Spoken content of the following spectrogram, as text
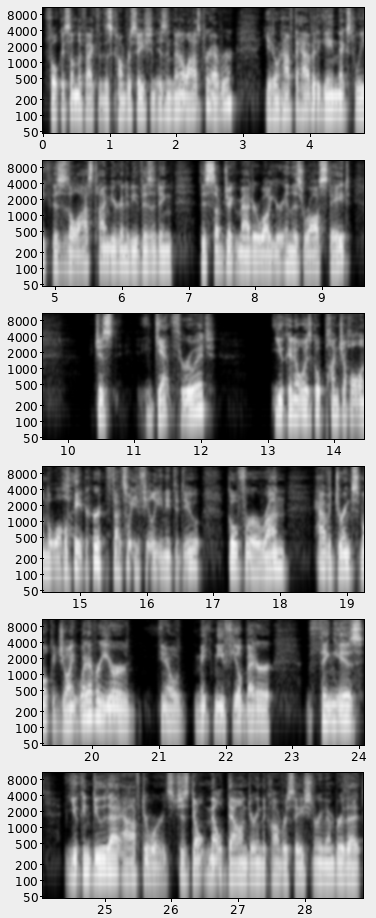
focus on the fact that this conversation isn't going to last forever. You don't have to have it again next week. This is the last time you're going to be visiting this subject matter while you're in this raw state. Just get through it. You can always go punch a hole in the wall later if that's what you feel you need to do. Go for a run, have a drink, smoke a joint, whatever your, you know, make me feel better thing is. You can do that afterwards. Just don't melt down during the conversation. Remember that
